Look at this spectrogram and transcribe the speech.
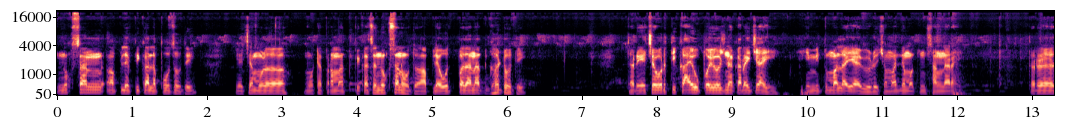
नुकसान आपल्या पिकाला पोचवते याच्यामुळं मोठ्या प्रमाणात पिकाचं नुकसान होतं. आपल्या उत्पादनात घट होते. तर याच्यावरती काय उपाययोजना करायची आहे हे मी तुम्हाला या व्हिडिओच्या माध्यमातून सांगणार आहे. तर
